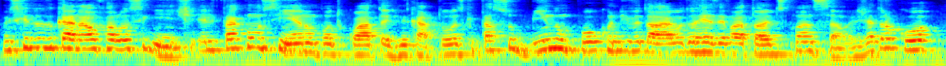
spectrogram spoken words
O inscrito do canal falou o seguinte, ele está com o Siena 1.4 2014 que está subindo um pouco o nível da água do reservatório de expansão. Ele já trocou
